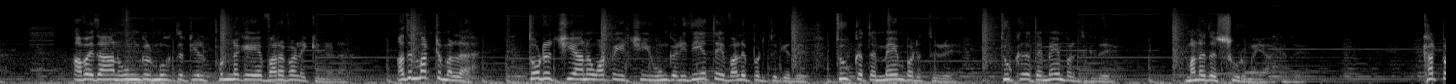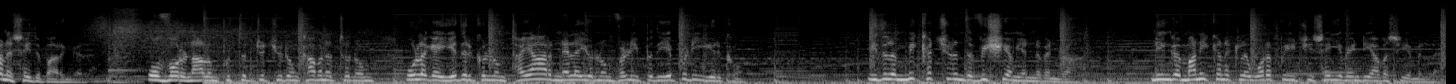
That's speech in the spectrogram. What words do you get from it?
அவைதான் உங்கள் முகத்தில் புன்னகையை வரவழைக்கின்றன. அது மட்டுமல்ல தொடர்ச்சியான உடற்பயிற்சி உங்கள் இதயத்தை வலுப்படுத்துகிறது தூக்கத்தை மேம்படுத்துது தூக்கத்தை மேம்படுத்துகிறது மனதை சூர்மையாகுது கற்பனை செய்து பாருங்கள். ஒவ்வொரு நாளும் புத்துணர்ச்சியுடன் கவனத்துடன் உலகை எதிர்கொள்ளும் தயார் நிலையுடனும் வெளிப்பது எப்படி இருக்கும்? இதுல மிகச்சிறந்த விஷயம் என்னவென்றால் நீங்க மணிக்கணக்கில் உடற்பயிற்சி செய்ய வேண்டிய அவசியம் இல்லை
